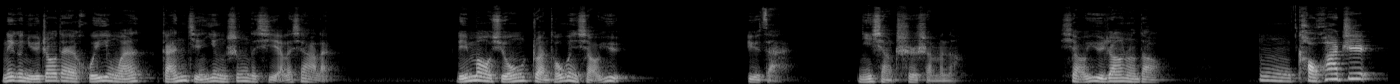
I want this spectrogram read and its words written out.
那个女招待回应完，赶紧应声的写了下来。林茂雄转头问小玉：“玉仔，你想吃什么呢？”小玉嚷嚷道：“嗯，烤花枝，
